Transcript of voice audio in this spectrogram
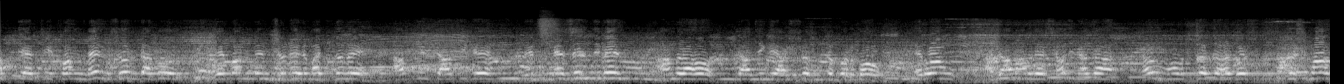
আপনি একটি কনভেনশন ডাকুন। যে কনভেনশনের মাধ্যমে আপনি জাতিকে মেসেজ দিবেন, আমরাও জাতিকে আশ্বস্ত করব। এবং আজ আমাদের স্বাধীনতা দুশ্মন,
